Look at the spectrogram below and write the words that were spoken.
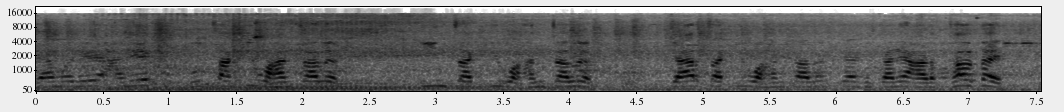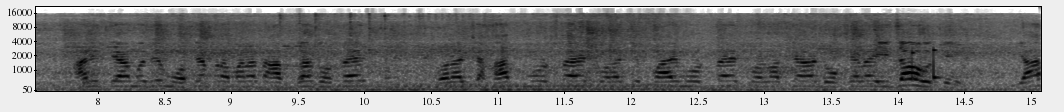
त्यामध्ये अनेक दुचाकी वाहन चालक तीन चाकी वाहन चालक चार चाकी वाहन चालक त्या ठिकाणी अडथळत आहेत. आणि त्यामध्ये मोठ्या प्रमाणात अपघात होत आहेत. कोणाचे हात मोडत आहेत कोणाचे पाय मोडत आहेत कोणाच्या डोक्याला इजा होते या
